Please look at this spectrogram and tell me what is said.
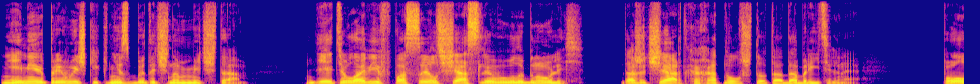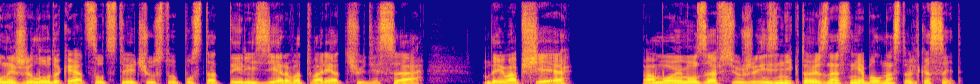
Не имею привычки к несбыточным мечтам. Дети, уловив посыл, счастливо улыбнулись. Даже Чарт хохотнул что-то одобрительное. Полный желудок и отсутствие чувства пустоты резерва творят чудеса. Да и вообще, по-моему, за всю жизнь никто из нас не был настолько сыт.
